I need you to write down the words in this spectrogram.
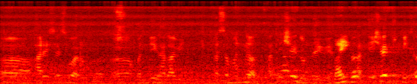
आर एस एसवर बंदी घालावी असं म्हणणं अतिशय दुर्दैवी आहे अतिशय चुकीचं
